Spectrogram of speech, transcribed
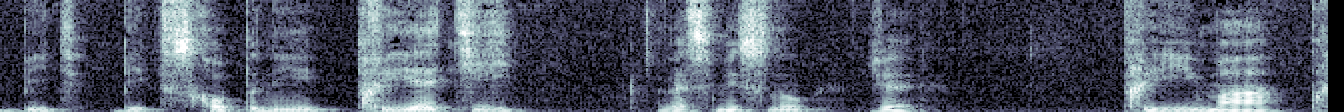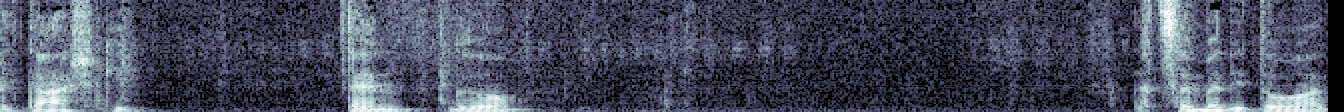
být, být schopný přijetí ve smyslu, že přijímá překážky. Ten, kdo chce meditovat,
